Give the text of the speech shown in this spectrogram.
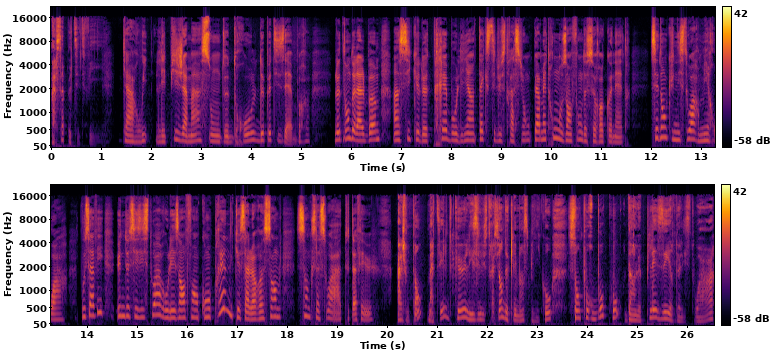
à sa petite fille. Car oui, les pyjamas sont de drôles de petits zèbres. Le ton de l'album ainsi que le très beau lien texte-illustration permettront aux enfants de se reconnaître. C'est donc une histoire miroir. Vous savez, une de ces histoires où les enfants comprennent que ça leur ressemble sans que ça soit tout à fait eux. Ajoutons, Mathilde, que les illustrations de Clémence Pénicaud sont pour beaucoup dans le plaisir de l'histoire,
